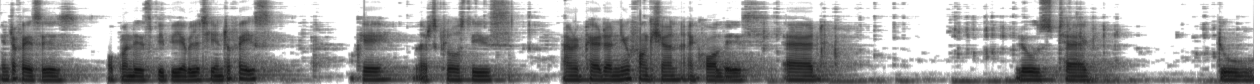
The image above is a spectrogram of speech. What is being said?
interfaces open this pp ability interface. Okay let's close these and create a new function. And call this add loose tag to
